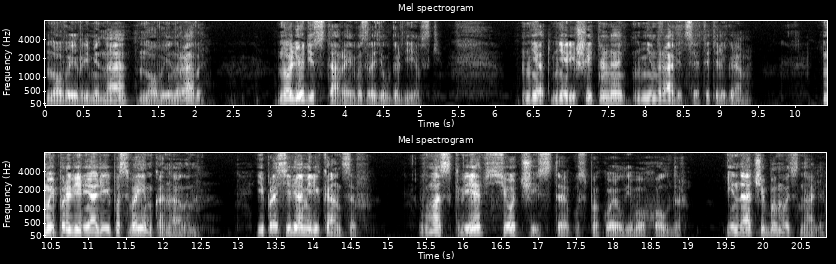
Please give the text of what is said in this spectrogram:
Новые времена, новые нравы. Но люди старые, возразил Гордеевский. Нет, мне решительно не нравится эта телеграмма. Мы проверяли и по своим каналам и просили американцев. В Москве все чисто, успокоил его Холдер. Иначе бы мы знали.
